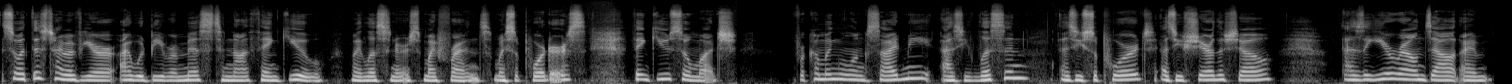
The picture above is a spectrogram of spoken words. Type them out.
So, at this time of year, I would be remiss to not thank you, my listeners, my friends, my supporters. Thank you so much for coming alongside me as you listen, as you support, as you share the show as the year rounds out, I'm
